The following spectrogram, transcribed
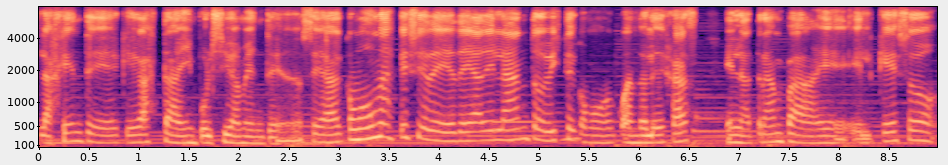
la gente que gasta impulsivamente? O sea, como una especie de, adelanto, ¿viste? Como cuando le dejas en la trampa eh, el queso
